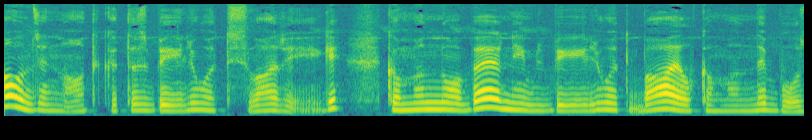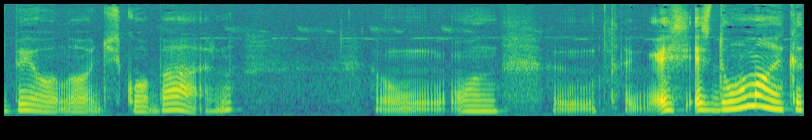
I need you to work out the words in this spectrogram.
audzināta, ka tas bija ļoti svarīgi, ka man no bērnības bija ļoti bail, ka man nebūs bioloģisko bērnu. Un, es, es domāju, ka,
